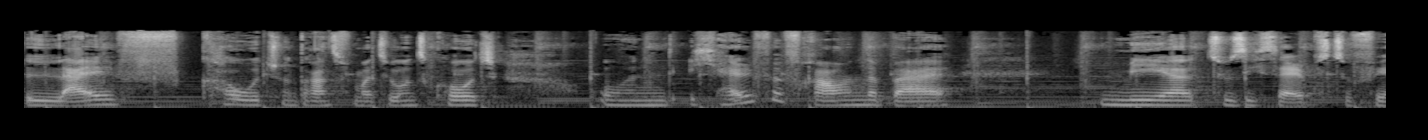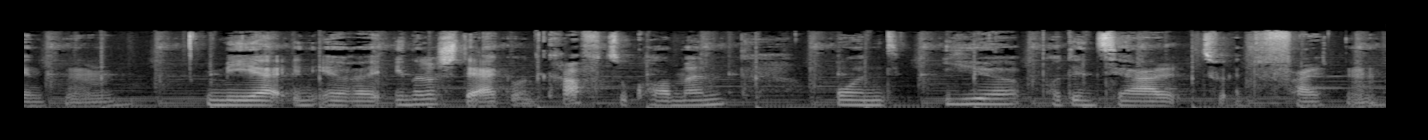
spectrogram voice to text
Life-Coach und Transformationscoach und ich helfe Frauen dabei, mehr zu sich selbst zu finden, mehr in ihre innere Stärke und Kraft zu kommen und ihr Potenzial zu entfalten.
